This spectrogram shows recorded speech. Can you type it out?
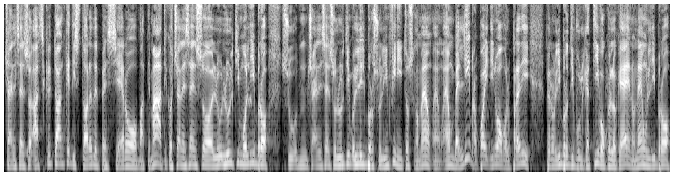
Cioè, nel senso, ha scritto anche di storia del pensiero matematico. Cioè, nel senso, l'ultimo libro, su, cioè, nel senso, l'ultimo libro sull'infinito, secondo me è un, è un, bel libro. Poi, di nuovo, lo prendi per un libro divulgativo, quello che è, non è un libro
